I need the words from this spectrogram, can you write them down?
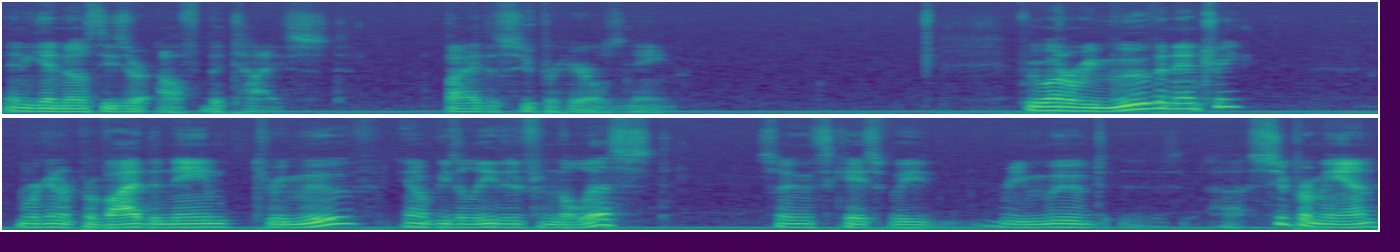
And again, notice these are alphabetized by the superhero's name. If we want to remove an entry, we're going to provide the name to remove, it'll be deleted from the list. So in this case, we removed uh, Superman.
